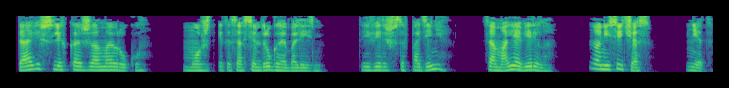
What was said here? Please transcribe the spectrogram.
Тавиш слегка сжал мою руку. «Может, это совсем другая болезнь. Ты веришь в совпадение?» «Сама я верила. Но не сейчас. Нет».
